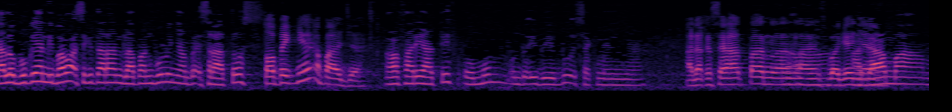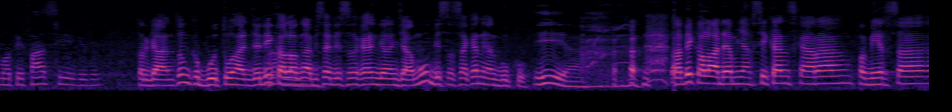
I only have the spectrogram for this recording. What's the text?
Kalau buku yang dibawa sekitaran 80 nyampe 100. Topiknya apa aja? Uh, variatif, umum untuk ibu-ibu segmennya. Ada kesehatan dan lain uh, sebagainya. Agama, motivasi gitu. Tergantung kebutuhan. Jadi ah. kalau nggak bisa diselesaikan dengan jamu, diselesaikan dengan buku. Iya. Tapi kalau ada yang menyaksikan sekarang, pemirsa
